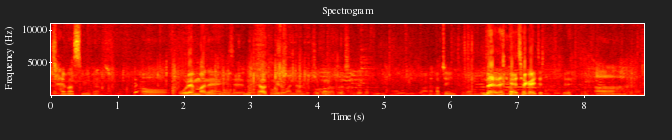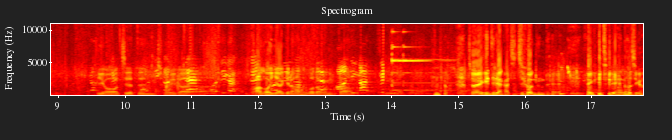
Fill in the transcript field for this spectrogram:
잘 봤습니다. 어, 오랜만에 이제 호태와 동희를 만났는데 기분이 어떠신가요? 아, 갑자기 인터뷰. 네네, 제가 이제 네. 아 이거 어찌됐든 저희가 과거 이야기를 하는 거다 보니까 저 애기들이랑 같이 찍었는데 애기들이 에너지가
